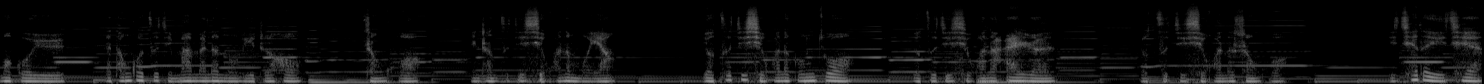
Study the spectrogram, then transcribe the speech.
莫过于在通过自己慢慢的努力之后，生活变成自己喜欢的模样，有自己喜欢的工作。有自己喜欢的爱人，有自己喜欢的生活，一切的一切，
